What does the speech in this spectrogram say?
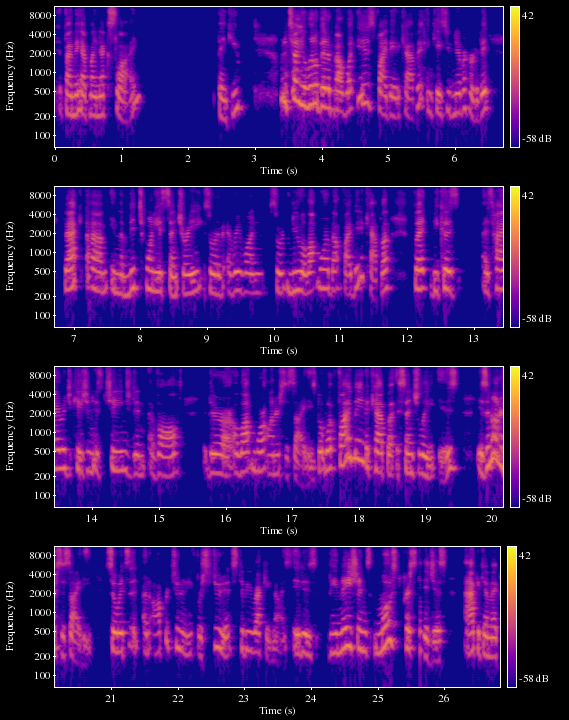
if I may have my next slide. Thank you. I'm going to tell you a little bit about what is Phi Beta Kappa in case you've never heard of it. Back um, in the mid 20th century, sort of everyone sort of knew a lot more about Phi Beta Kappa, but because as higher education has changed and evolved, there are a lot more honor societies. But what Phi Beta Kappa essentially is, is an honor society. So it's an opportunity for students to be recognized. It is the nation's most prestigious academic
